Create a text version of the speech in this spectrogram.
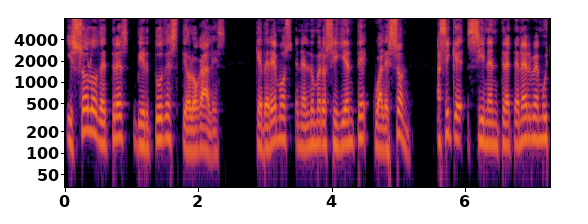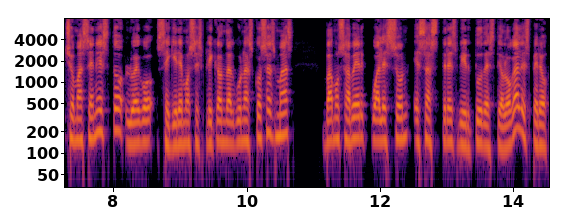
y sólo de tres virtudes teologales, que veremos en el número siguiente cuáles son. Así que, sin entretenerme mucho más en esto, luego seguiremos explicando algunas cosas más, vamos a ver cuáles son esas tres virtudes teologales, pero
